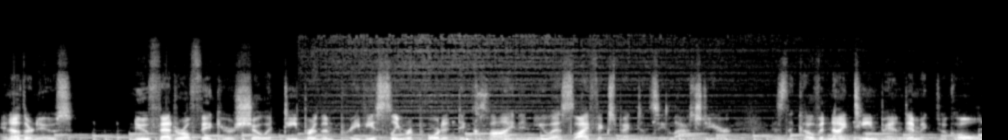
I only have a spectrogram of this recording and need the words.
In other news, new federal figures show a deeper than previously reported decline in U.S. life expectancy last year as the COVID 19 pandemic took hold.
